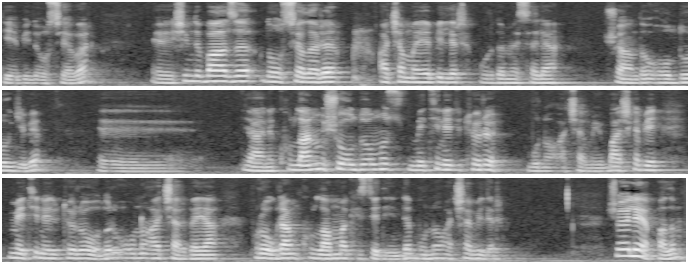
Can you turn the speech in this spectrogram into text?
diye bir dosya var. E, şimdi bazı dosyaları açamayabilir. Burada mesela şu anda olduğu gibi e, yani kullanmış olduğumuz metin editörü bunu açamıyor. Başka bir metin editörü olur onu açar veya program kullanmak istediğinde bunu açabilir. Şöyle yapalım.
